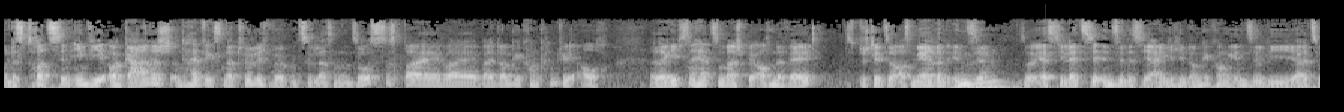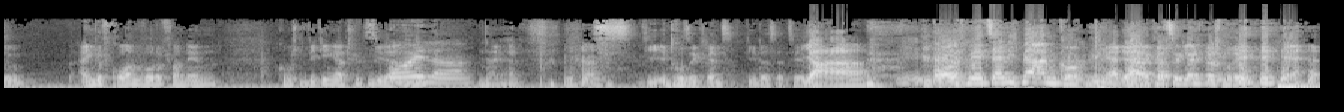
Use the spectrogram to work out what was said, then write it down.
Und es trotzdem irgendwie organisch und halbwegs natürlich wirken zu lassen. Und so ist das bei, bei, bei Donkey Kong Country auch. Also da gibt's nachher zum Beispiel auch eine Welt, das besteht so aus mehreren Inseln. So erst die letzte Insel ist die eigentliche Donkey Kong Insel, die halt so eingefroren wurde von den komischen Wikinger-Typen, die da. Spoiler. Naja, das ist die Intro-Sequenz, die das erzählt. Ja, die brauche ich mir jetzt ja nicht mehr angucken. Ja, Ja, kannst du gleich überspringen. ja.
